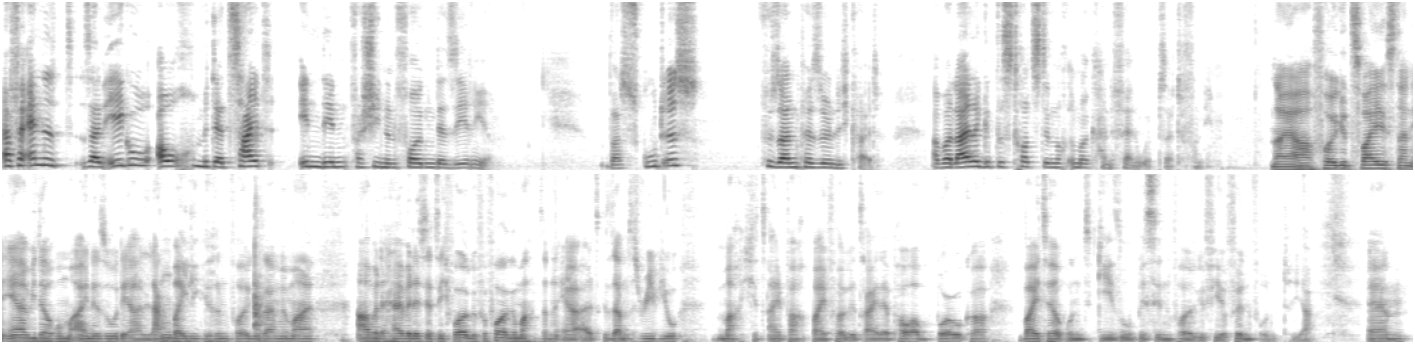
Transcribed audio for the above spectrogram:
er verändert sein Ego auch mit der Zeit in den verschiedenen Folgen der Serie. Was gut ist für seine Persönlichkeit. Aber leider gibt es trotzdem noch immer keine Fan-Webseite von ihm. Naja, Folge 2 ist dann eher wiederum eine so der langweiligeren Folge, sagen wir mal. Aber daher wird es jetzt nicht Folge für Folge machen, sondern eher als gesamtes Review mache ich jetzt einfach bei Folge 3 der Power Broker weiter und gehe so bis in Folge 4, 5 und ja. Ähm,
